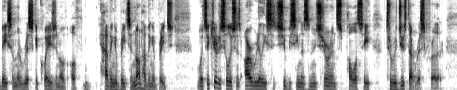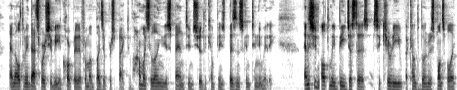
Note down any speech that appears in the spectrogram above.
based on the risk equation of, of having a breach and not having a breach. What security solutions are really should be seen as an insurance policy to reduce that risk further. And ultimately, that's where it should be incorporated from a budget perspective. How much are you to spend to ensure the company's business continuity? And it shouldn't ultimately be just a security accountability and responsibility.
